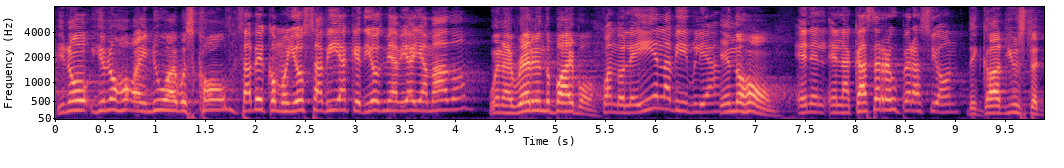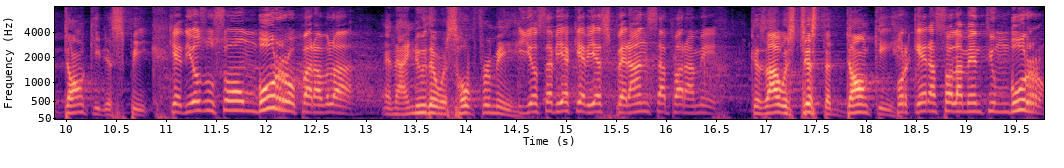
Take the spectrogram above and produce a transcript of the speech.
You know, you know how I knew I was called? ¿Sabe cómo yo sabía que Dios me había llamado? When I read in the Bible, Cuando leí en la Biblia, in the home, en, el- en la casa de recuperación, that God used a donkey to speak. que Dios usó un burro para hablar. And I knew there was hope for Y me yo sabía que había esperanza para mí, because I was just a donkey, porque era solamente un burro,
